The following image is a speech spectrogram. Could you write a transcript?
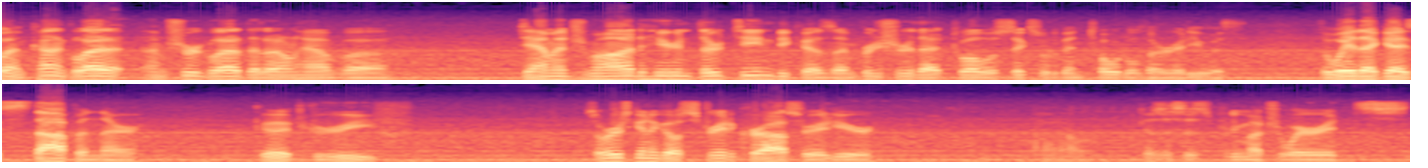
Well, I'm kind of glad, I'm sure glad that I don't have uh, damage mod here in 13 because I'm pretty sure that 1206 would have been totaled already with the way that guy's stopping there. Good grief. So we're just going to go straight across right here because um, this is pretty much where it's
